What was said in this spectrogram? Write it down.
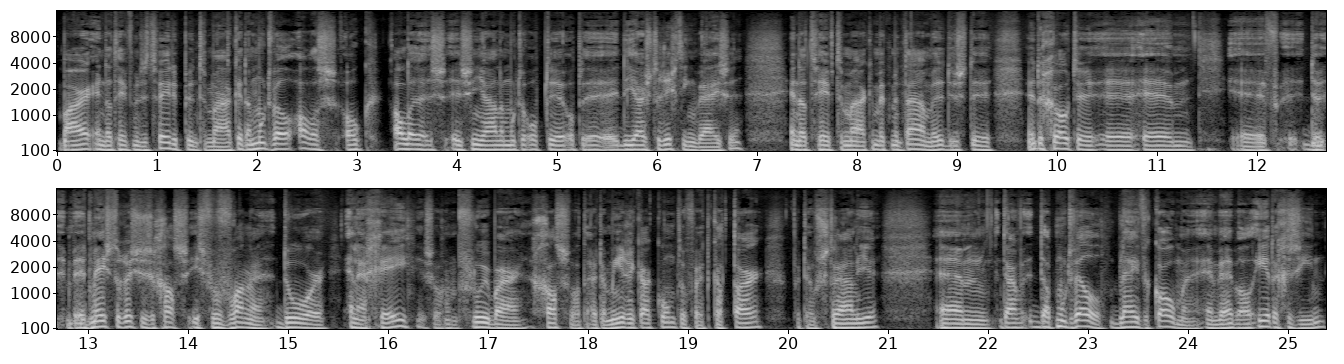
Maar, en dat heeft met het tweede punt te maken, dan moet wel alles ook, alle signalen moeten op de, op de, de juiste richting wijzen. En dat heeft te maken met met name dus de, de grote. Ehm, de, het meeste Russische gas is vervangen door LNG, zo'n vloeibaar gas wat uit Amerika komt, of uit Qatar, of uit Australië. Um, daar, dat moet wel blijven komen. En we hebben al eerder gezien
